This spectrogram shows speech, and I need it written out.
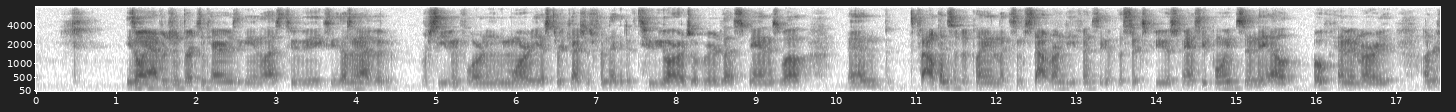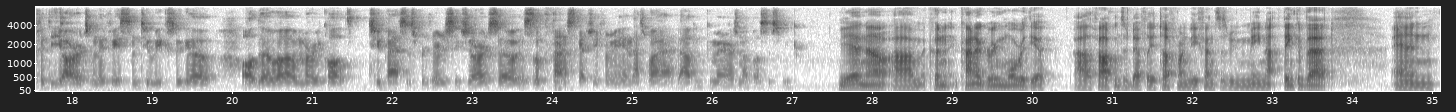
he's only averaging 13 carries a game the last two weeks. He doesn't have a receiving floor anymore. He has three catches for negative two yards over that span as well. And the Falcons have been playing like some stout run defense to get the six fewest fancy points, and they held both him and Murray under 50 yards when they faced him two weeks ago. Although uh, Murray caught two passes for 36 yards, so it's looked kind of sketchy for me, and that's why I have Alvin Kamara as my bust this week. Yeah, no, um, I couldn't kind of agree more with you. Uh, the Falcons are definitely a tough run defense, as we may not think of that, and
